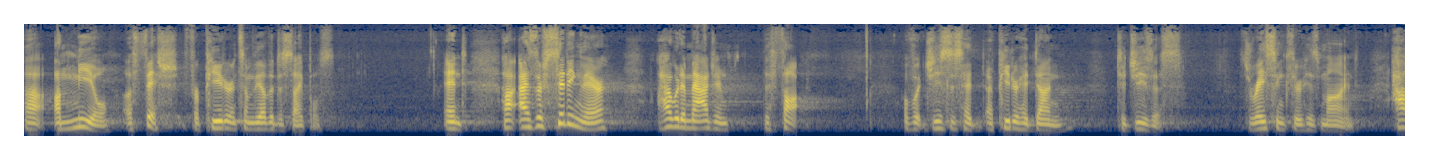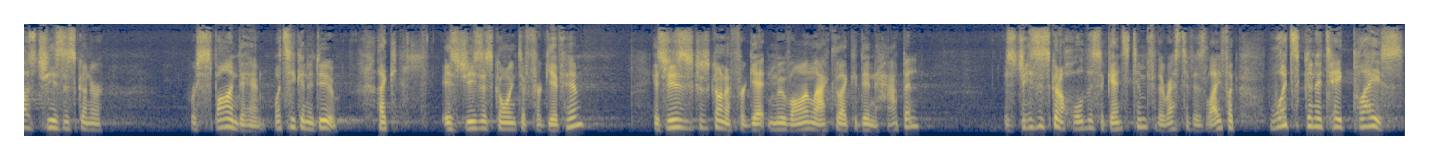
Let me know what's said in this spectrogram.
uh, a meal of fish for Peter and some of the other disciples. And uh, as they're sitting there, I would imagine the thought of what Jesus had, uh, Peter had done to Jesus. It's racing through his mind. How's Jesus going to respond to him? What's he going to do? Like, is Jesus going to forgive him? Is Jesus just going to forget and move on, act like it didn't happen? Is Jesus going to hold this against him for the rest of his life? Like, what's going to take place?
